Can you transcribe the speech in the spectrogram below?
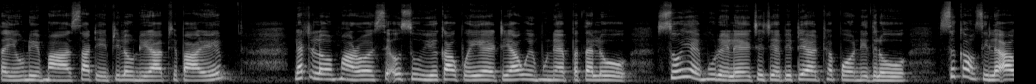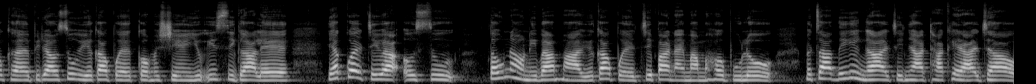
တပ်ယုံတွေမှာစတင်ပြုလုပ်နေတာဖြစ်ပါတယ်။လက်တလုံးမှာတော့စစ်အုပ်စုရွေးကောက်ပွဲရဲ့တရားဝင်မှုနဲ့ပတ်သက်လို့စိုးရိမ်မှုတွေလည်းကြကြပြပြထွက်ပေါ်နေသလိုစစ်ကောင်စီလက်အောက်ခံပြည်ထောင်စုရွေးကောက်ပွဲကော်မရှင် UEC ကလည်းရက်ကွက်ကျေးရွာအုပ်စု 3000နီးပါးမှာရွေးကောက်ပွဲကျင်းပနိုင်မှာမဟုတ်ဘူးလို့မကြသေးခင်ကကြေညာထားခဲ့တာကြောင့်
